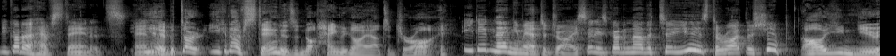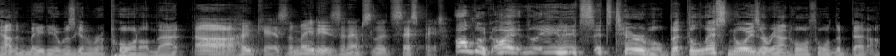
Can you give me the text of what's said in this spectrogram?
You got to have standards, and yeah, but don't you can have standards and not hang the guy out to dry. he didn't hang him out to dry. He said he's got another two years to right the ship. Oh, you knew how the media was going to report on that. Ah, who cares? The media is an absolute cesspit. Oh, look, I it's it's terrible, but the less noise around Hawthorn, the better.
